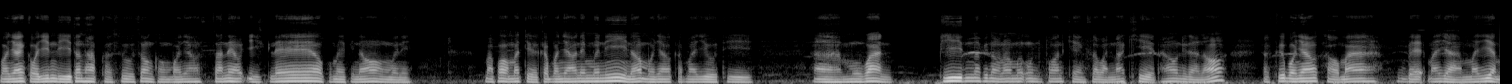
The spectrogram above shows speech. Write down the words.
บ่ยันก็ยินดีต้อนรับเข้าสู่ช่องของบ่ยาวซาแนลอีกแล้วพ่อแม่พี่น้องมื้อนี้มาพ่อมาเจอกับบ่ยาวในมื้อนี้เนาะบ่ยาวกลับมาอยู่ที่อ่าหมู่บ้านพีนเนาะพี่น้องเนาะเมืองอุนพรแขวงสวรรค์เขตเฮานี่แหละเนาะก็คือบ่ยาวเข้ามาแบะมายามมาเยี่ยม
